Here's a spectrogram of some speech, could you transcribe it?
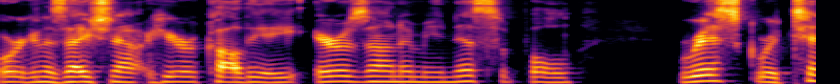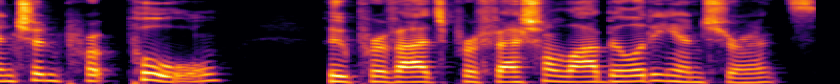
organization out here called the Arizona Municipal Risk Retention Pool, who provides professional liability insurance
